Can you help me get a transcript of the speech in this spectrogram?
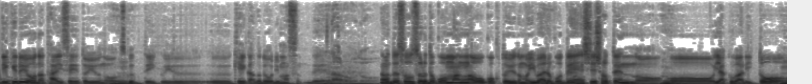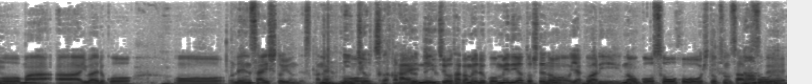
できるような体制というのを作っていくいう、計画でおりますんで。なるほど。なので、そうするとこう漫画王国というのも、いわゆるこう電子書店の、役割と、まあ、いわゆるこう、お連載誌というんですかね、認知を高める、はい、認知を高めるこうメディアとしての役割のこう双方を一つのサービスで。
